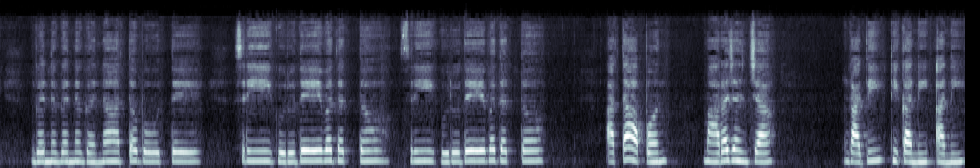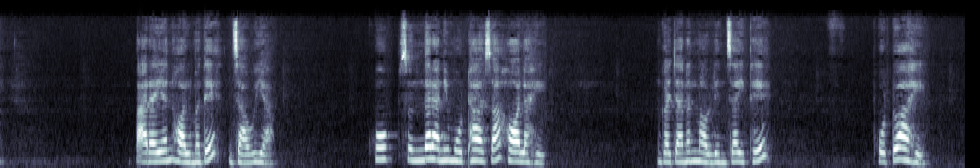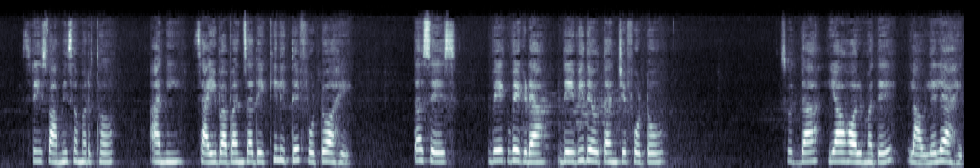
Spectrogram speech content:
गण गण गणात बोते. श्री गुरुदेव दत्त श्री गुरुदेव दत्त. आता आपण महाराजांच्या गादी ठिकाणी आणि पारायण हॉलमध्ये जाऊया. खूप सुंदर आणि मोठा असा हॉल आहे. गजानन माऊलींचा इथे फोटो आहे. श्री स्वामी समर्थ आणि साईबाबांचा देखील इथे फोटो आहे. तसेच वेगवेगळ्या देवी देवतांचे फोटो सुद्धा या हॉलमध्ये लावलेले आहेत.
